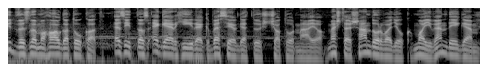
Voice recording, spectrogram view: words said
Üdvözlöm a hallgatókat! Ez itt az Eger Hírek beszélgetős csatornája. Mester Sándor vagyok, mai vendégem.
